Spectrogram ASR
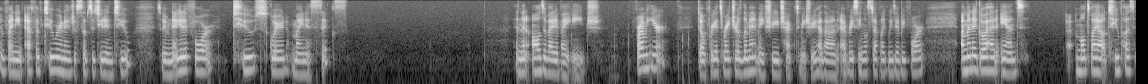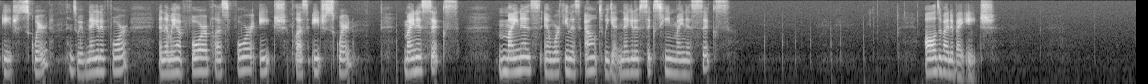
And finding f of 2, we're going to just substitute in 2. So we have negative 4, 2 squared minus 6. And then all divided by h. From here, don't forget to write your limit. Make sure you check to make sure you have that on every single step like we did before. I'm going to go ahead and uh, multiply out 2 plus h squared. And so we have negative 4. And then we have 4 plus 4h plus h squared minus 6 minus, and working this out, we get negative 16 minus 6 all divided by h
